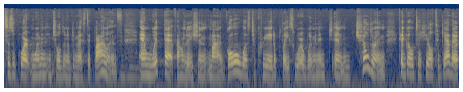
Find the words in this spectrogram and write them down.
to support women and children of domestic violence. And with that foundation, my goal was to create a place where women and, and children could go to heal together.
